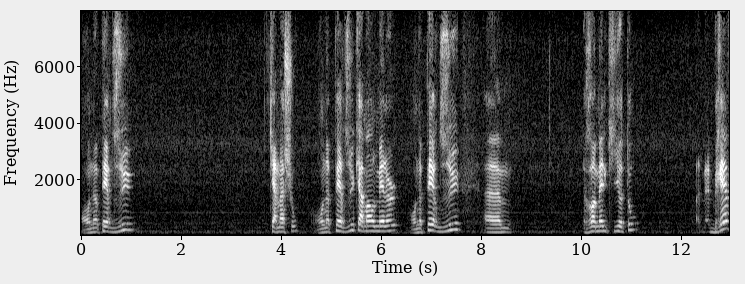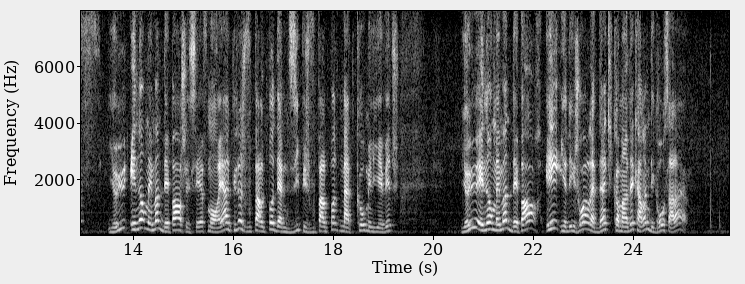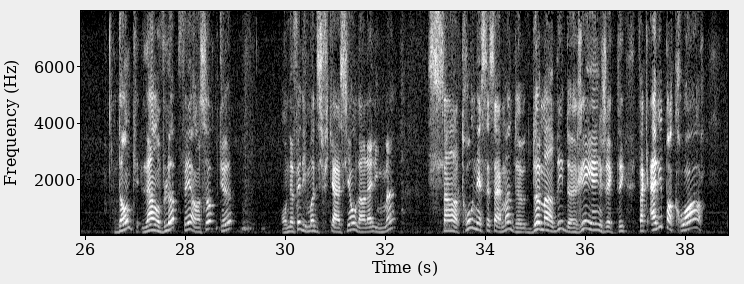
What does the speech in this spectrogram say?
on a perdu Camacho, on a perdu Kamal Miller, on a perdu euh, Romel Kyoto. Bref, il y a eu énormément de départs chez le CF Montréal. Puis là, je vous parle pas d'Amdi, puis je vous parle pas de Matko Miljevic. Il y a eu énormément de départs et il y a des joueurs là-dedans qui commandaient quand même des gros salaires. Donc, l'enveloppe fait en sorte que on a fait des modifications dans l'alignement sans trop nécessairement de demander de réinjecter. Fait qu'allez pas croire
